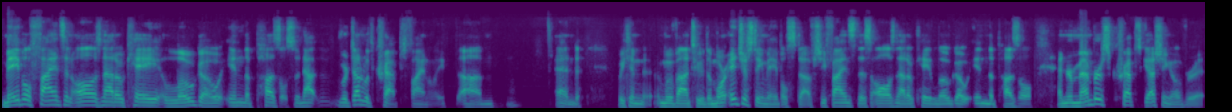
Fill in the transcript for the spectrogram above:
Mabel finds an all is not okay logo in the puzzle. So now we're done with Kreps finally. Um, and we can move on to the more interesting Mabel stuff. She finds this all is not okay logo in the puzzle and remembers Kreps gushing over it.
